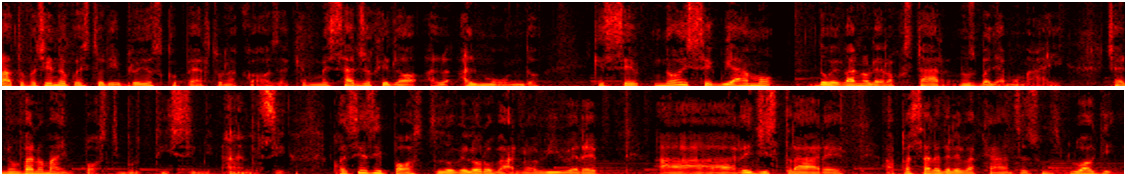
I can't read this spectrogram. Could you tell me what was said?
l'altro facendo questo libro io ho scoperto una cosa, che è un messaggio che do al, al mondo, che se noi seguiamo dove vanno le rockstar non sbagliamo mai, cioè non vanno mai in posti bruttissimi, anzi, qualsiasi posto dove loro vanno a vivere, a registrare, a passare delle vacanze, sono luoghi ne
